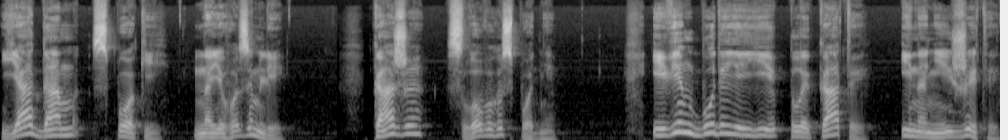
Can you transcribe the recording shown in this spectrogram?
я дам спокій на його землі, каже слово Господнє. І він буде її плекати і на ній жити.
